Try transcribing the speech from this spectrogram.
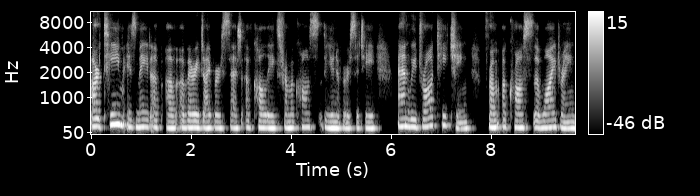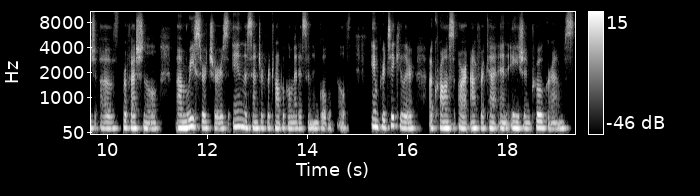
Our team is made up of a very diverse set of colleagues from across the university, and we draw teaching from across the wide range of professional um, researchers in the Center for Tropical Medicine and Global Health, in particular across our Africa and Asian programs.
